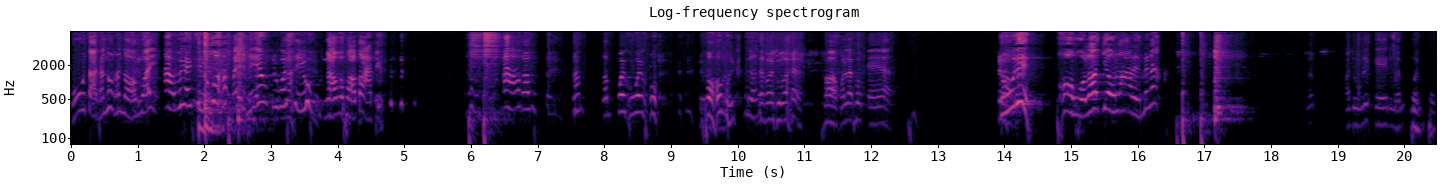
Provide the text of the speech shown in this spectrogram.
กูตาทะนุถนอมไว้ อ้าวไม่ใช่สิววะไม่สิว นึกว่าสิว เงากระผาบาดอีกอ้าวครับลำลำป่วยคุยคุยพอเหมือนเครื่องทำไมครูว่าบอกไว้แล้วพวกแกอะดูดิพ่อหัวเราะเยี่ยวล่าเลยไหมนะมาดูลิเกเหมือนเหมือนผม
